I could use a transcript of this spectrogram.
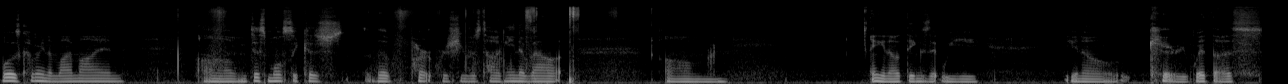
what was coming to my mind um, just mostly because the part where she was talking about, um, you know, things that we, you know, carry with us,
